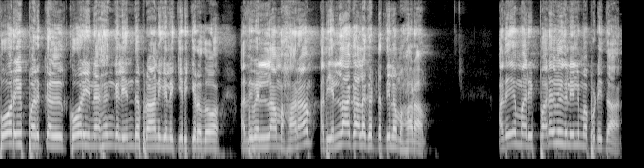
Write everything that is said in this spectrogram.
கோரை பற்கள் கோரை நகங்கள் எந்த பிராணிகளுக்கு இருக்கிறதோ அதுவெல்லாம் ஹராம். அது எல்லா காலகட்டத்திலும் ஹராம். அதே மாதிரி பறவைகளிலும் அப்படித்தான்.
